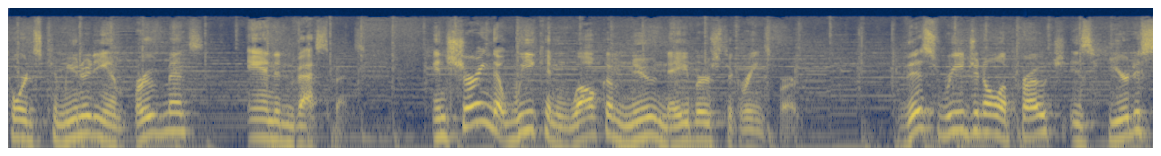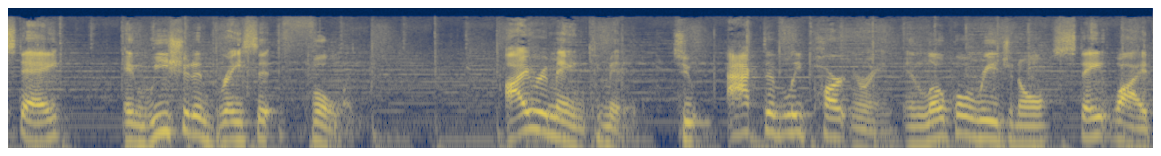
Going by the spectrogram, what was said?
towards community improvements and investments, ensuring that we can welcome new neighbors to Greensburg. This regional approach is here to stay, and we should embrace it fully. I remain committed to actively partnering in local, regional, statewide,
